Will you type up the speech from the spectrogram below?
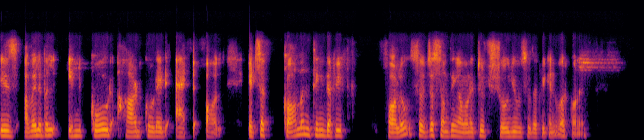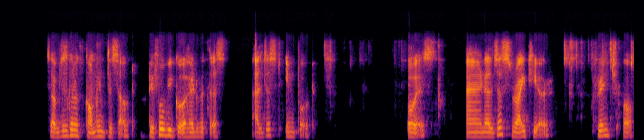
is available in code hard coded at all. It's a common thing that we follow. So just something I wanted to show you so that we can work on it. So I'm just going to comment this out. Before we go ahead with this, I'll just import OS and I'll just write here print of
